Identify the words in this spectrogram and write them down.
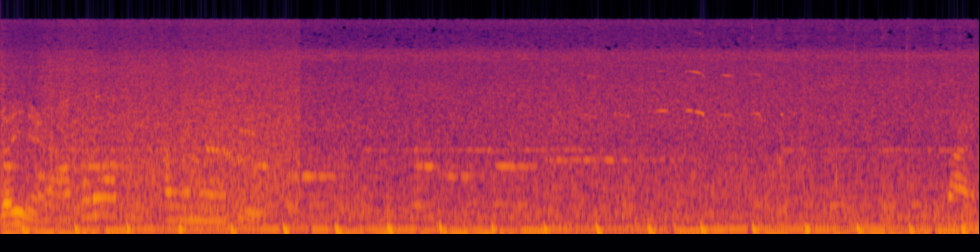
いやいいね。あ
